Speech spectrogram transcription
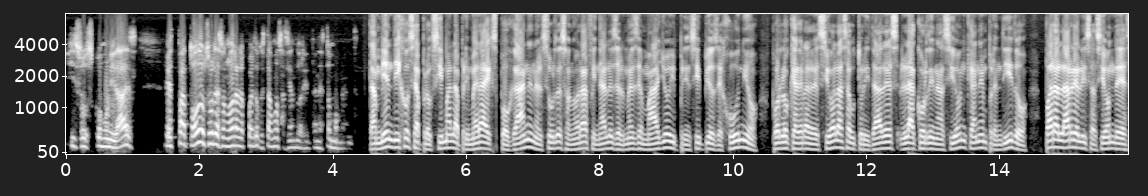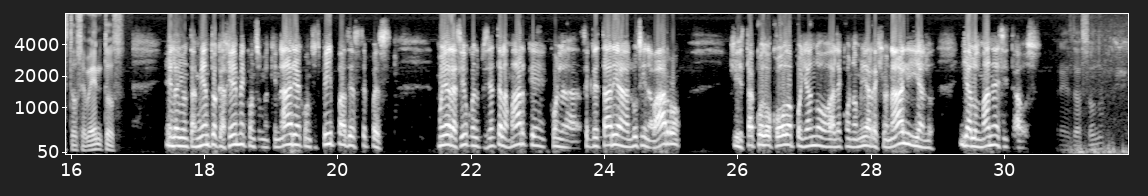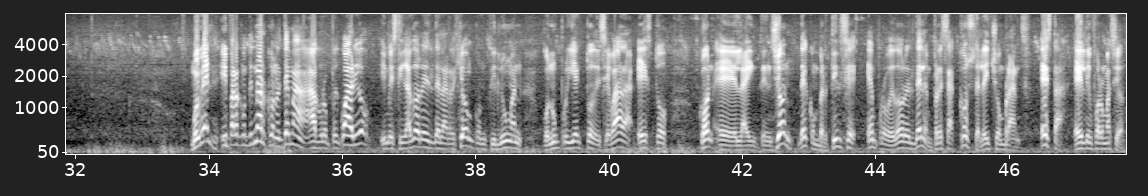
y sus comunidades, es para todo el sur de Sonora el acuerdo que estamos haciendo ahorita en este momento. También dijo se aproxima la primera Expo GAN en el sur de Sonora a finales del mes de mayo y principios de junio, por lo que agradeció a las autoridades la coordinación que han emprendido para la realización de estos eventos. El ayuntamiento de Cajeme con su maquinaria, con sus pipas, este pues muy agradecido con el presidente de la Marque, con la secretaria Lucy Navarro, que está codo a codo apoyando a la economía regional y a los, y a los más necesitados. Muy bien, y para continuar con el tema agropecuario, investigadores de la región continúan con un proyecto de cebada, esto con eh, la intención de convertirse en proveedores de la empresa Constellation Brands. Esta es la información.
